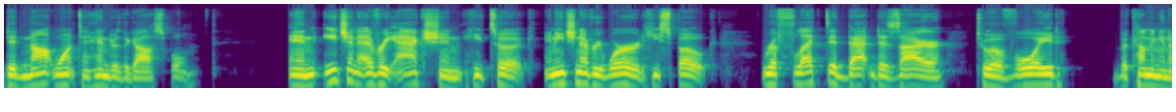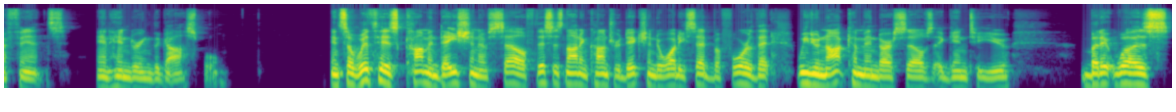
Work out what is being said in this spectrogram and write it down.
did not want to hinder the gospel. And each and every action he took, and each and every word he spoke, reflected that desire to avoid becoming an offense and hindering the gospel. And so, with his commendation of self, this is not in contradiction to what he said before that we do not commend ourselves again to you, but it was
